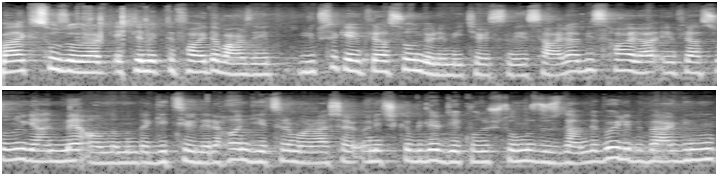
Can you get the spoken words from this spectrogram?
belki söz olarak eklemekte fayda var Zeynep. Yüksek enflasyon dönemi içerisindeyiz hala. Biz hala enflasyonu yenme anlamında getirileri hangi yatırım araçları öne çıkabilir diye konuştuğumuz düzlemde böyle bir verginin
